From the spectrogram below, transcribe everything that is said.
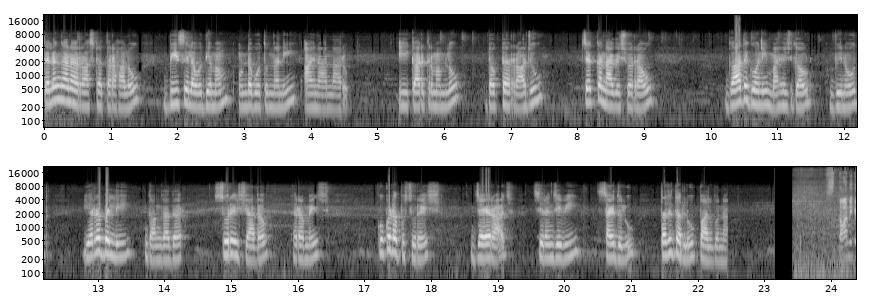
తెలంగాణ రాష్ట్ర తరహాలో బీసీల ఉద్యమం ఉండబోతుందని ఆయన అన్నారు. ఈ కార్యక్రమంలో డాక్టర్ రాజు చెక్క నాగేశ్వరరావు గాదెగోని మహేష్ గౌడ్ వినోద్ ఎర్రబెల్లి గంగాధర్ సురేష్ యాదవ్ రమేష్ కుకడపు సురేష్ జయరాజ్ చిరంజీవి సైదులు తదితరులు పాల్గొన్నారు. స్థానిక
